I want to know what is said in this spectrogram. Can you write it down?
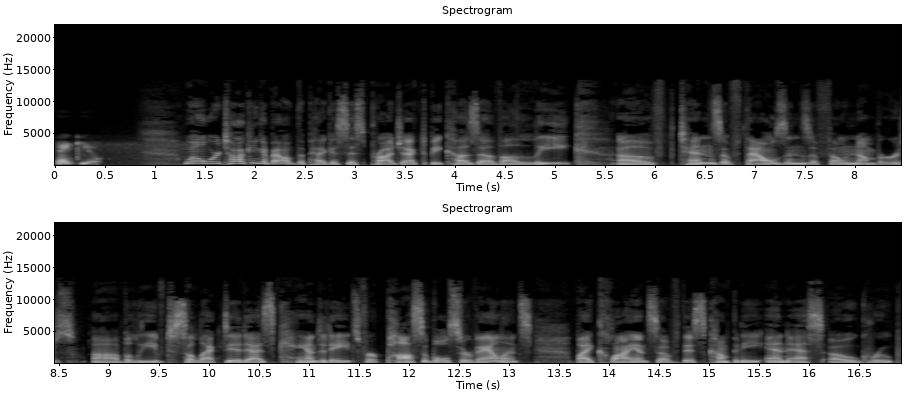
Thank you. Well, we're talking about the Pegasus project because of a leak of tens of thousands of phone numbers uh, believed selected as candidates for possible surveillance by clients of this company, NSO Group.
